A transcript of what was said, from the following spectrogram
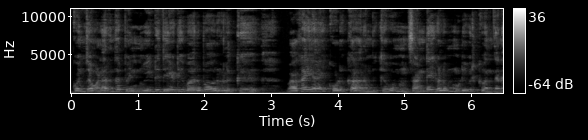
கொஞ்சம் வளர்ந்த பின் வீடு தேடி வருபவர்களுக்கு வகையாய் கொடுக்க ஆரம்பிக்கவும் சண்டைகளும் முடிவிற்கு வந்தன.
